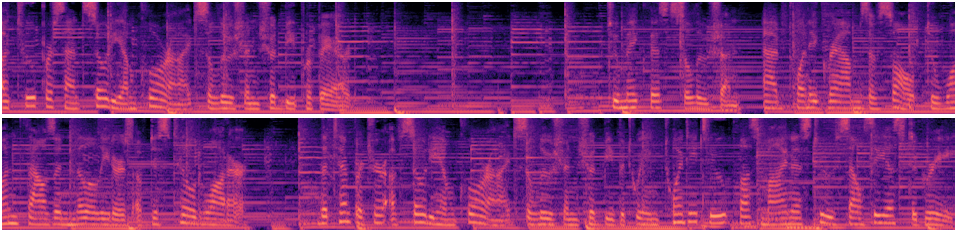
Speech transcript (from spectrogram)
a 2% sodium chloride solution should be prepared. To make this solution, add 20 grams of salt to 1000 milliliters of distilled water. The temperature of sodium chloride solution should be between 22 plus minus 2 Celsius degree.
